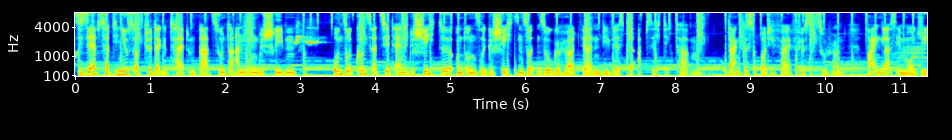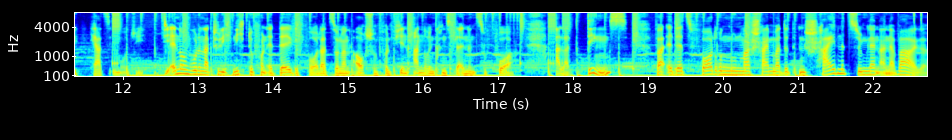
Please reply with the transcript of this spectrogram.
Sie selbst hat die News auf Twitter geteilt und dazu unter anderem geschrieben, unsere Kunst erzählt eine Geschichte und unsere Geschichten sollten so gehört werden, wie wir es beabsichtigt haben. Danke Spotify fürs Zuhören. Weinglas-Emoji, Herz-Emoji. Die Änderung wurde natürlich nicht nur von Adele gefordert, sondern auch schon von vielen anderen KünstlerInnen zuvor. Allerdings war Adeles Forderung nun mal scheinbar das entscheidende Zünglein an der Waage.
